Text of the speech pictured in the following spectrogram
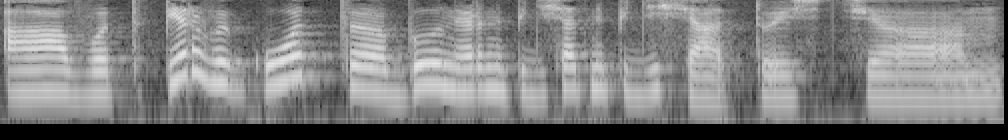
А вот первый год э, был, наверное, 50 на 50, то есть э,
